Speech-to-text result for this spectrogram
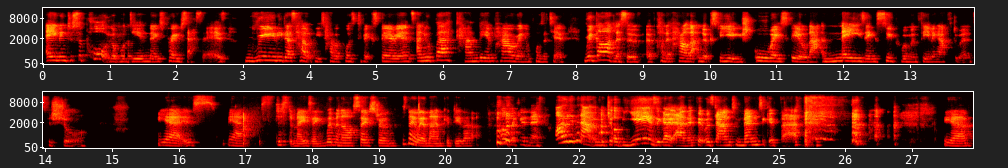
aiming to support your body in those processes really does help you to have a positive experience and your birth can be empowering and positive regardless of, of kind of how that looks for you. You should always feel that amazing superwoman feeling afterwards for sure. Yeah it's yeah it's just amazing. Women are so strong. There's no way a man could do that. Oh my goodness. I would have been out of a job years ago Em if it was down to men to give birth yeah.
